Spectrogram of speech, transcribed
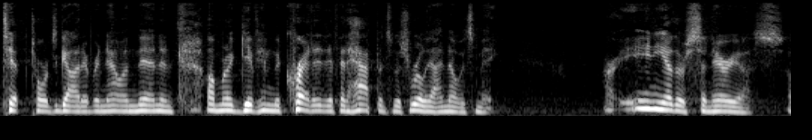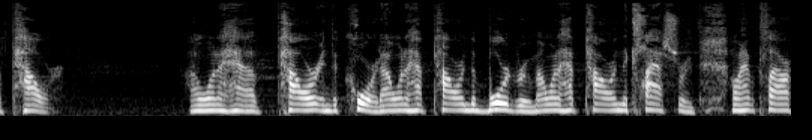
tip towards God every now and then, and I'm going to give Him the credit if it happens, but really, I know it's me. Or any other scenarios of power I want to have power in the court. I want to have power in the boardroom. I want to have power in the classroom. I want to have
